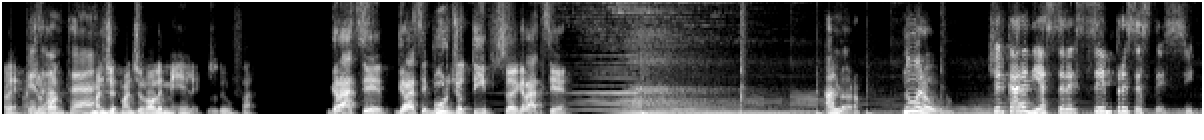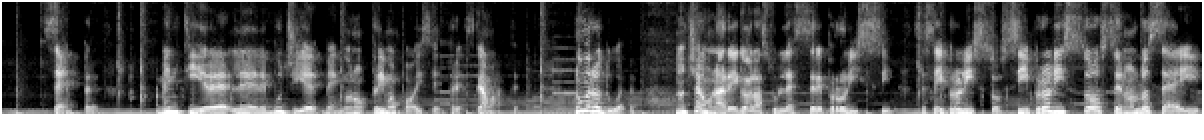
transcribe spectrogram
Vabbè, Pesante, mangerò, eh? mangi- mangerò le mele, cosa devo fare? Grazie, grazie. Burgio Tips, grazie. Allora, numero uno, cercare di essere sempre se stessi. Sempre mentire, le, le bugie vengono prima o poi sempre sgamate. Numero due, non c'è una regola sull'essere prolissi. Se sei prolisso, sii prolisso, se non lo sei,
